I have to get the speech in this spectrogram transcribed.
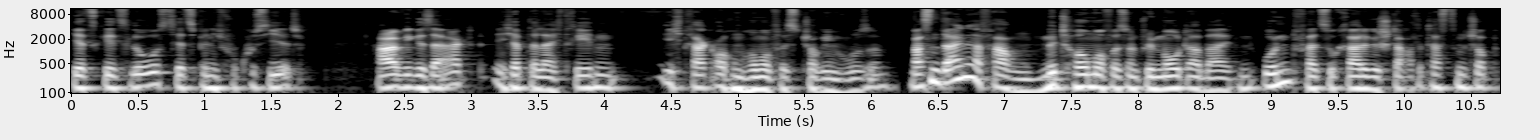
jetzt geht's los, jetzt bin ich fokussiert. Aber wie gesagt, ich habe da leicht reden, ich trage auch im Homeoffice Jogginghose. Was sind deine Erfahrungen mit Homeoffice und Remote-Arbeiten? Und, falls du gerade gestartet hast im Job,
